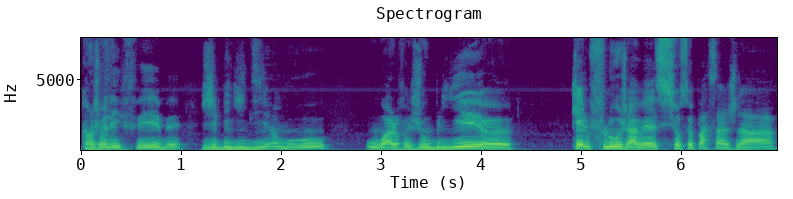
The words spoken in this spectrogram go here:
quand je l'ai fait, ben, j'ai bigidi un mot ou alors j'ai oublié euh, quel flow j'avais sur ce passage-là.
